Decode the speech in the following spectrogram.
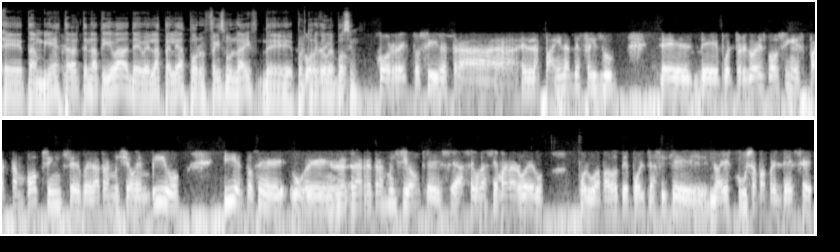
eh, también está la alternativa de ver las peleas por Facebook Live de Puerto Rico Boxing. Correcto, sí, nuestra en las páginas de Facebook eh, de Puerto Rico Boxing, Spartan Boxing, se ve la transmisión en vivo y entonces en la retransmisión que se hace una semana luego por Guapados Deportes, así que no hay excusa para perderse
